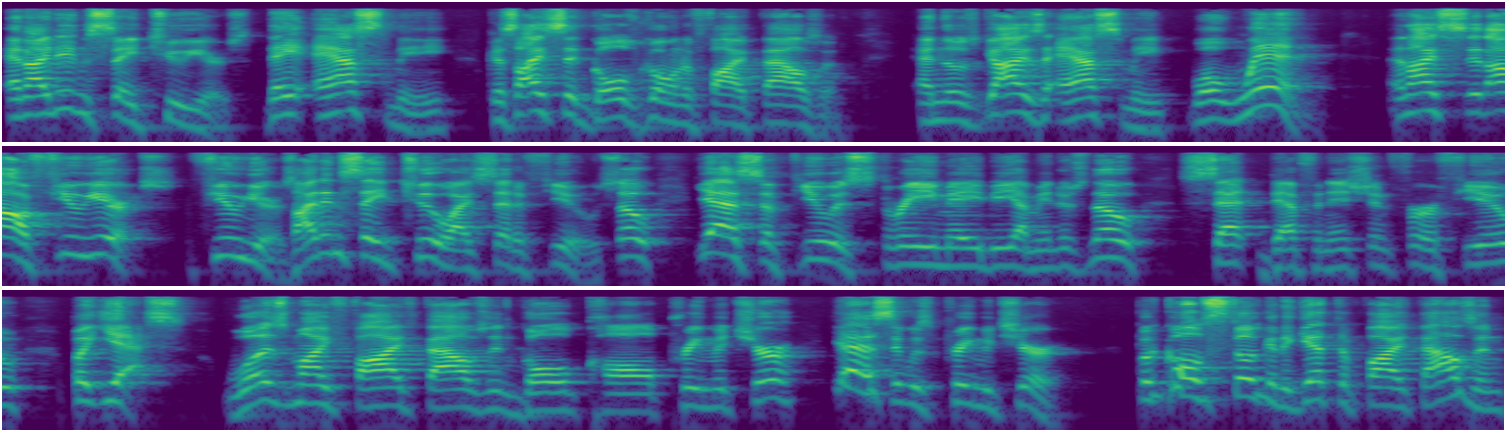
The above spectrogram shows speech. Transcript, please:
And I didn't say 2 years. They asked me cuz I said gold's going to 5000. And those guys asked me, "Well, when?" And I said, "Oh, a few years. A few years." I didn't say 2, I said a few. So, yes, a few is 3 maybe. I mean, there's no set definition for a few, but yes, was my 5,000 gold call premature? Yes, it was premature, but gold's still going to get to 5,000.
